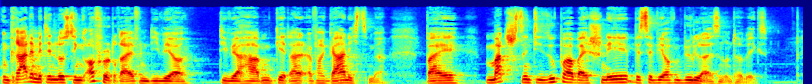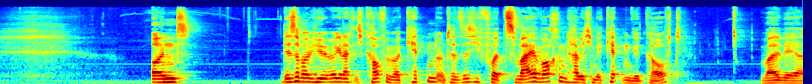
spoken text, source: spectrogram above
Und gerade mit den lustigen Offroad-Reifen, die wir, die wir haben, geht halt einfach gar nichts mehr. Bei Matsch sind die super, bei Schnee bist du wie auf dem Bügeleisen unterwegs. Und deshalb habe ich mir immer gedacht, ich kaufe mir mal Ketten. Und tatsächlich vor zwei Wochen habe ich mir Ketten gekauft, weil wir ja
